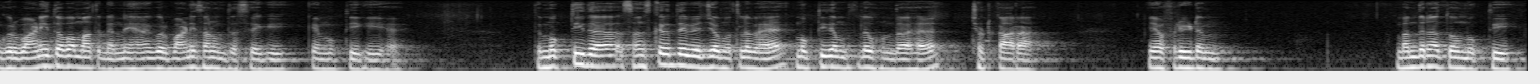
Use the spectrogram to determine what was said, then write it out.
ਗੁਰਬਾਣੀ ਤੋਂ ਆਪਾਂ ਮਤ ਲੈਂਦੇ ਹਾਂ, ਗੁਰਬਾਣੀ ਸਾਨੂੰ ਦੱਸੇਗੀ ਕਿ ਮੁਕਤੀ ਕੀ ਹੈ। ਤੇ ਮੁਕਤੀ ਦਾ ਸੰਸਕ੍ਰਿਤ ਦੇ ਵਿੱਚ ਜੋ ਮਤਲਬ ਹੈ, ਮੁਕਤੀ ਦਾ ਮਤਲਬ ਹੁੰਦਾ ਹੈ ਛੁਟਕਾਰਾ ਜਾਂ ਫਰੀडम ਬੰਧਨਾਂ ਤੋਂ ਮੁਕਤੀ,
